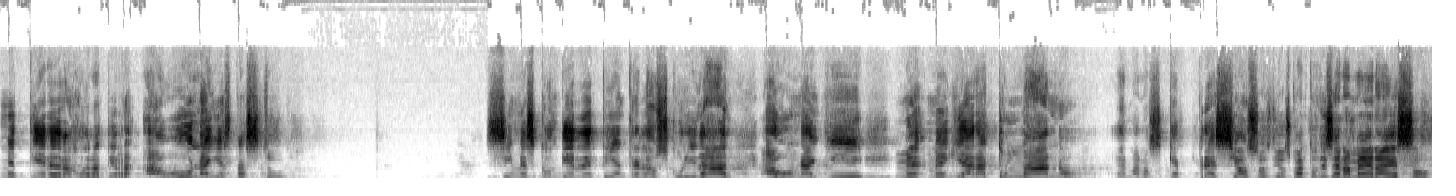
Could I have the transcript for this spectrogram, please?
metiere debajo de la tierra, aún ahí estás tú. Si me escondiera de ti entre la oscuridad, aún allí me, me guiará tu mano. Hermanos, qué precioso es Dios. ¿Cuántos dicen amén a eso?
